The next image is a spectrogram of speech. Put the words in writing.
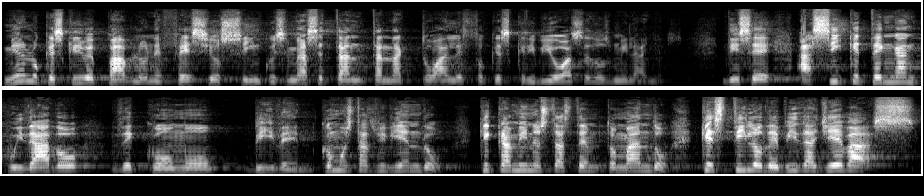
Mira lo que escribe Pablo en Efesios 5 y se me hace tan, tan actual esto que escribió hace dos mil años. Dice, así que tengan cuidado de cómo viven. ¿Cómo estás viviendo? ¿Qué camino estás tomando? ¿Qué estilo de vida llevas?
